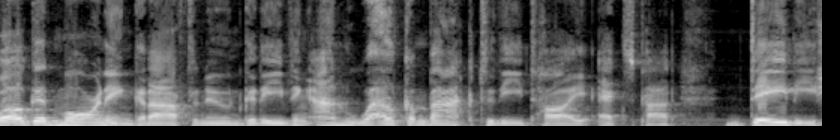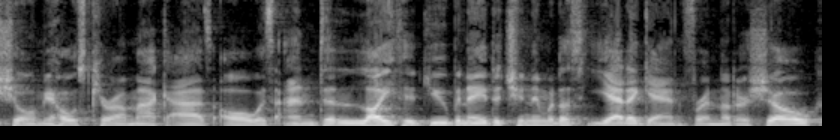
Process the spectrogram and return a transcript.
Well, good morning, good afternoon, good evening, and welcome back to the Thai Expat Daily Show. I'm your host, Kieran Mack, as always, and delighted you've been able to tune in with us yet again for another show.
